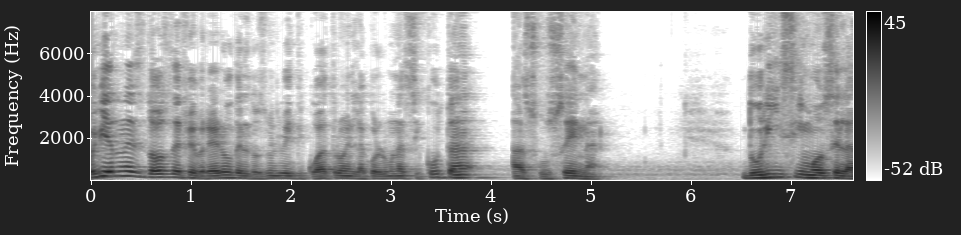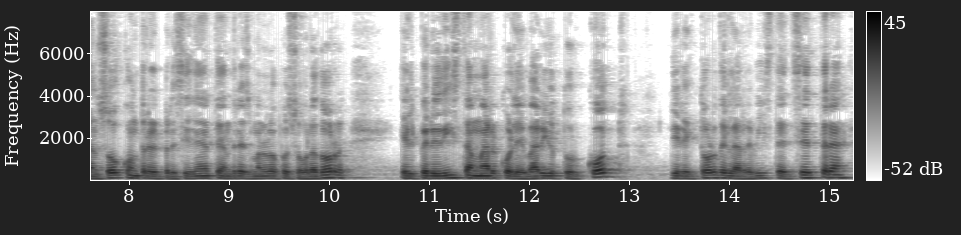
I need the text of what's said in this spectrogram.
Hoy viernes 2 de febrero del 2024 en la columna Cicuta, Azucena. Durísimo se lanzó contra el presidente Andrés Manuel López Obrador el periodista Marco Levario Turcot, director de la revista Etcétera,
